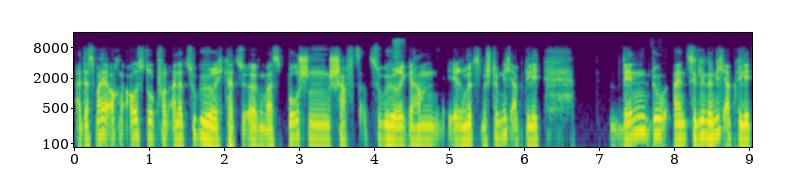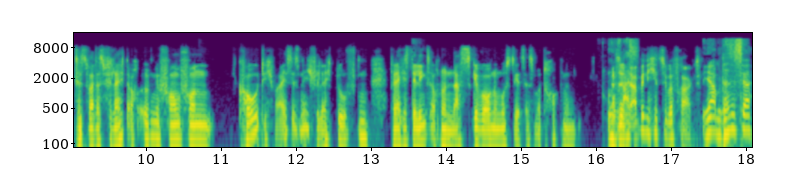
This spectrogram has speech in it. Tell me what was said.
Ah, Das war ja auch ein Ausdruck von einer Zugehörigkeit zu irgendwas. Burschenschaftszugehörige haben ihre Mützen bestimmt nicht abgelegt. Wenn du einen Zylinder nicht abgelegt hast, war das vielleicht auch irgendeine Form von Code? Ich weiß es nicht. Vielleicht durften, vielleicht ist der links auch nur nass geworden und musste jetzt erstmal trocknen. Und Also was, da bin ich jetzt überfragt. ja, und das ist ja,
